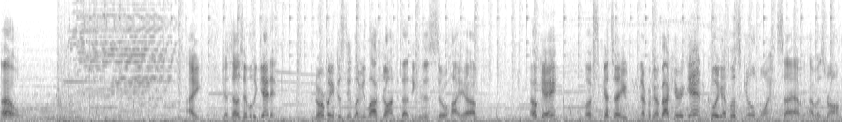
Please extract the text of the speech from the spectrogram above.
Oh! I guess I was able to get it. Normally it doesn't even let me lock onto that thing because it's so high up. Okay, well, I guess I never come back here again. Cool, you got plus skill points. I, I, I was wrong.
